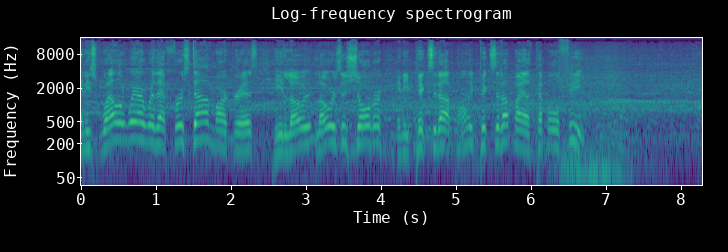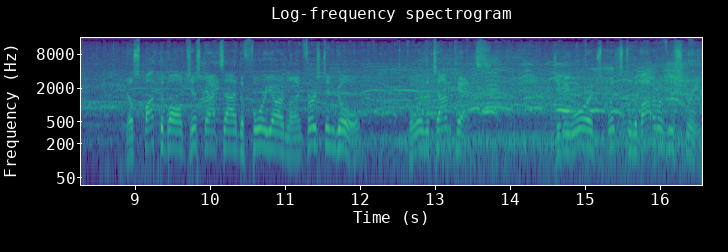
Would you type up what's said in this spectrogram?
and he's well aware where that first down marker is. He low, lowers his shoulder and he picks it up. Only picks it up by a couple of feet. They'll spot the ball just outside the four-yard line. First and goal for the Tomcats. Jimmy Ward splits to the bottom of your screen.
